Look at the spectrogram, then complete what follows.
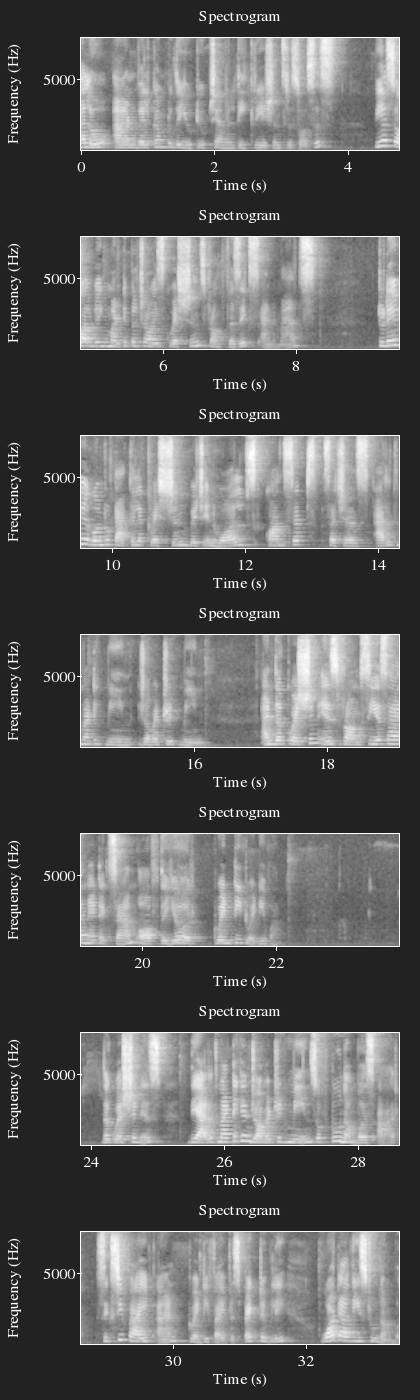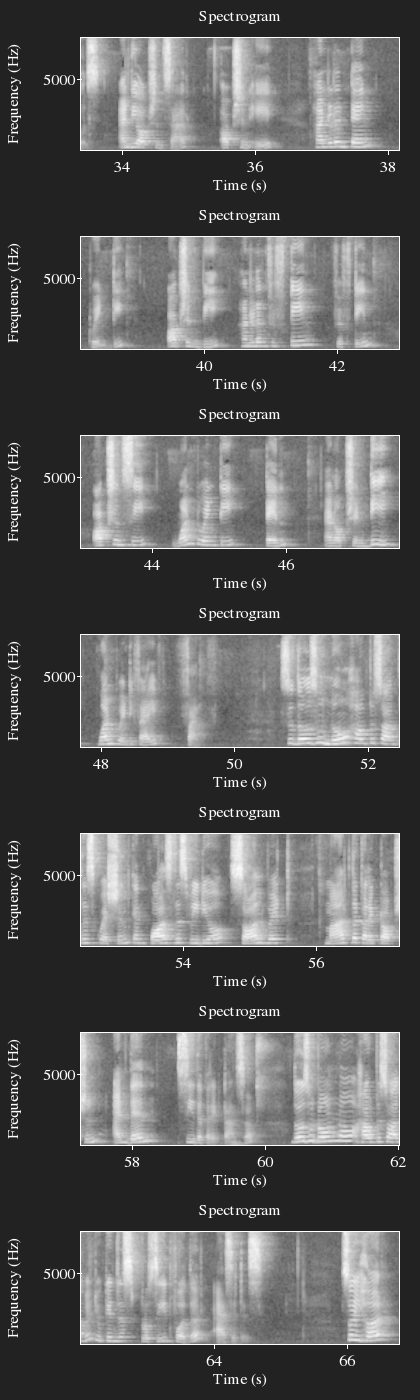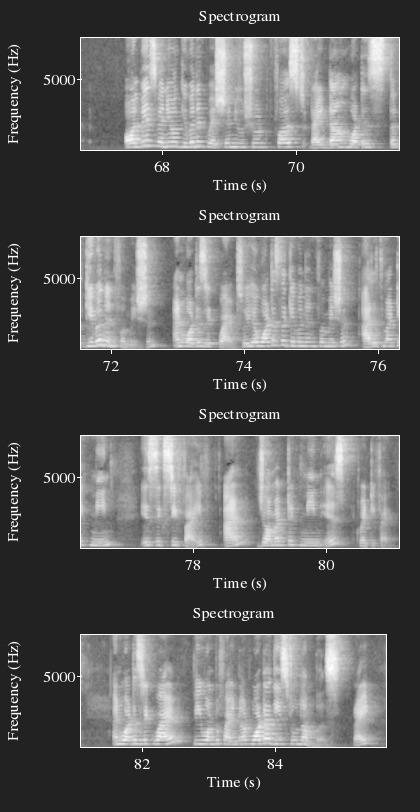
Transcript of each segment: Hello and welcome to the YouTube channel D Creations Resources. We are solving multiple choice questions from physics and maths. Today we are going to tackle a question which involves concepts such as arithmetic mean, geometric mean and the question is from CSIR NET exam of the year 2021. The question is the arithmetic and geometric means of two numbers are 65 and 25 respectively. What are these two numbers? And the options are option A 110 20, option B 115 15, option C 120 10 and option D 125 5. So those who know how to solve this question can pause this video, solve it, mark the correct option and then see the correct answer. Those who don't know how to solve it, you can just proceed further as it is. So here, always when you are given a question, you should first write down what is the given information and what is required. So here, what is the given information? Arithmetic mean is 65 and geometric mean is 25. And what is required? We want to find out what are these two numbers, right?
